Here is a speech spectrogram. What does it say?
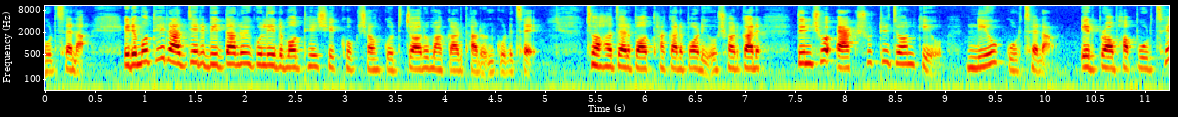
করছে না। এর মধ্যে রাজ্যের বিদ্যালয়গুলির মধ্যে শিক্ষক সংকট চরম আকার ধারণ করেছে। ছ হাজার পদ থাকার পরেও সরকার তিনশো একষট্টি জনকেও নিয়োগ করছে না। এর প্রভাব পড়ছে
